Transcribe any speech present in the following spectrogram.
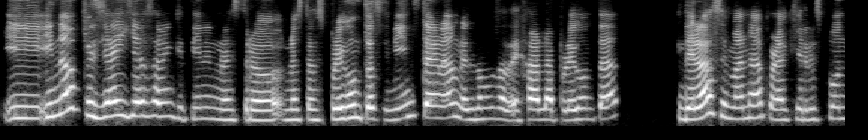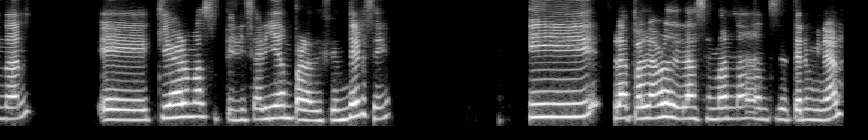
Y, y no, pues ya ya saben que tienen nuestro, nuestras preguntas en Instagram. Les vamos a dejar la pregunta de la semana para que respondan eh, qué armas utilizarían para defenderse. Y la palabra de la semana, antes de terminar,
